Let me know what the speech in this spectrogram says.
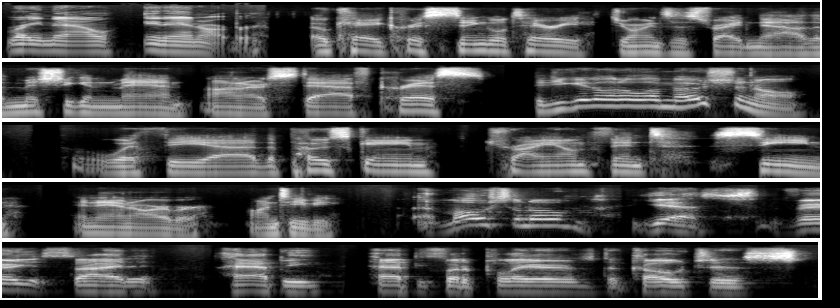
right now in Ann Arbor. Okay, Chris Singletary joins us right now, the Michigan man on our staff. Chris, did you get a little emotional with the uh, the post game triumphant scene in Ann Arbor on TV? Emotional, yes. Very excited, happy, happy for the players, the coaches.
